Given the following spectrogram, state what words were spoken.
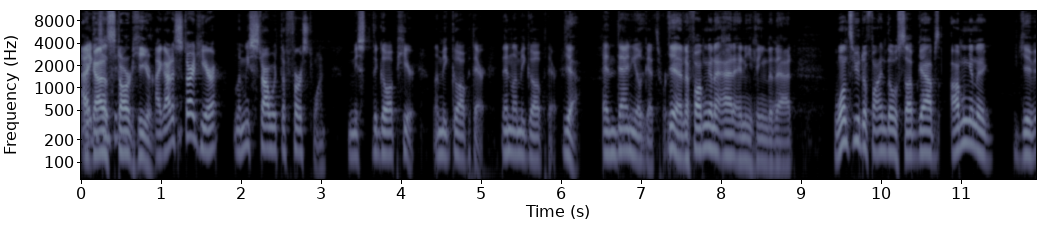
I just got to start here. I got to start here. Let me start with the first one. Let me go up here. Let me go up there. Then let me go up there. yeah. And then you'll get to where Yeah, and if I'm gonna add anything to that, once you define those sub gaps, I'm gonna give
